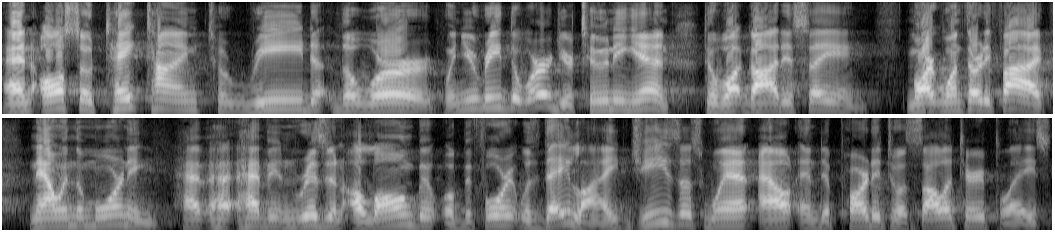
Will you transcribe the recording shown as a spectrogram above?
And also take time to read the Word. When you read the Word, you're tuning in to what God is saying. Mark 135, now in the morning, having risen along before it was daylight, Jesus went out and departed to a solitary place,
